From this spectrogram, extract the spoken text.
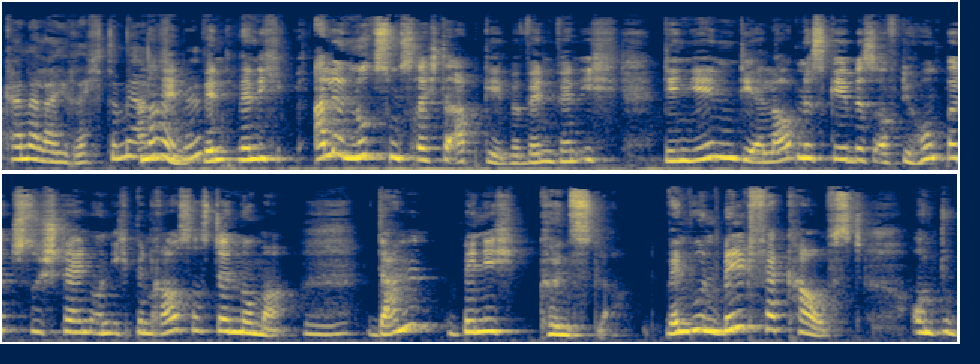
keinerlei Rechte mehr Nein, Bild. wenn, wenn ich alle Nutzungsrechte abgebe, wenn, wenn ich denjenigen die Erlaubnis gebe, es auf die Homepage zu stellen und ich bin raus aus der Nummer, dann bin ich Künstler. Wenn du ein Bild verkaufst und du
